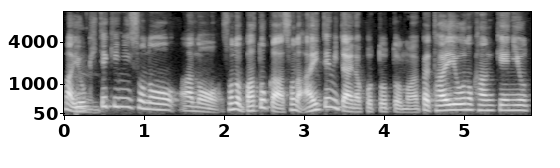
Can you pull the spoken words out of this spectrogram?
まあ、予期的にそのうん、あのその場とかその相手みたいなこととのやっぱり対応の関係によっ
